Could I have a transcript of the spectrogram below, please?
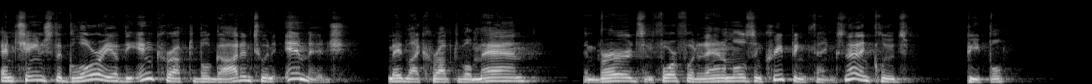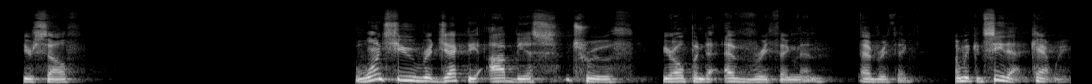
and changed the glory of the incorruptible God into an image made like corruptible man and birds and four footed animals and creeping things. And that includes people, yourself, once you reject the obvious truth, you're open to everything, then. Everything. And we can see that, can't we?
